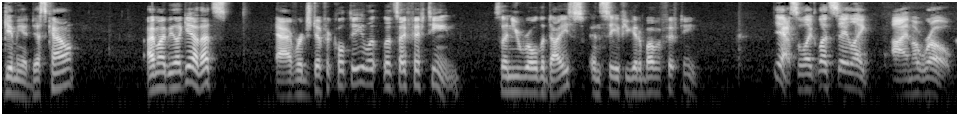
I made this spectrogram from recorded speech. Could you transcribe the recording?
give me a discount, I might be like, yeah, that's average difficulty. Let, let's say 15. So then you roll the dice and see if you get above a 15. Yeah. So like, let's say like I'm a rogue,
